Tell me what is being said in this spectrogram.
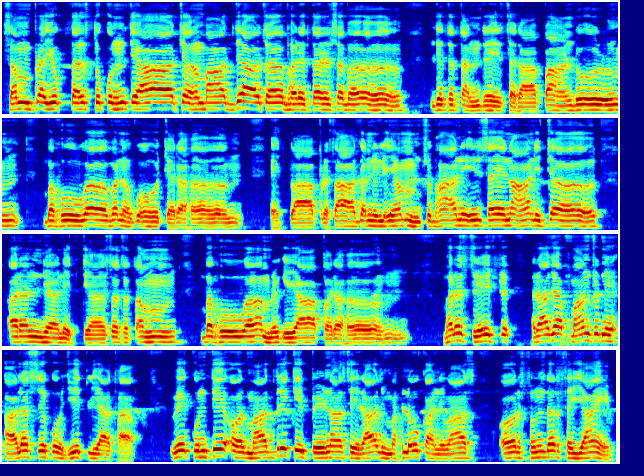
संप्रयुक्तस्तु कुंत्या च माद्या च भरतर्षभ तंद्रे सदा पाण्डुर् बभूव हित्वा प्रसाद निलयम शुभानि शयनानि च। अरण्य नित्य सततम बभूव मृगया पर। भरत श्रेष्ठ राजा पांडु ने आलस्य को जीत लिया था। वे कुंती और माद्री की प्रेरणा से राजमहलों का निवास और सुंदर सैयाएँ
